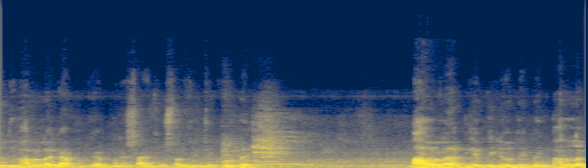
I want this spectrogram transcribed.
যদি ভালো লাগে আপনাকে মানে সাহায্য সহযোগিতা করবেন। ভালো লাগলে ভিডিও দেখবেন, ভালো লাগলে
